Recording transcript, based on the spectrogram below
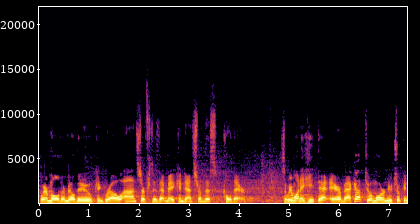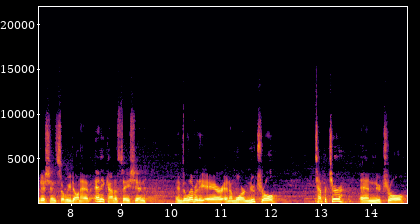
where mold or mildew can grow on surfaces that may condense from this cold air. So we want to heat that air back up to a more neutral condition so we don't have any condensation and deliver the air in a more neutral temperature and neutral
